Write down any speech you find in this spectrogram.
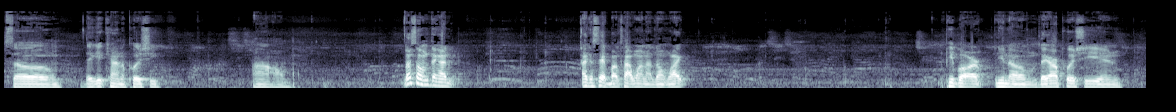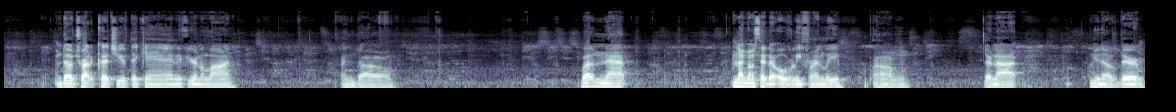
So they get kind of pushy. Um, that's the only thing I, like I said about Taiwan, I don't like. People are, you know, they are pushy and they'll try to cut you if they can, if you're in a line. And, uh, but other than that, I'm not gonna say they're overly friendly. Um, they're not, you know, they're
